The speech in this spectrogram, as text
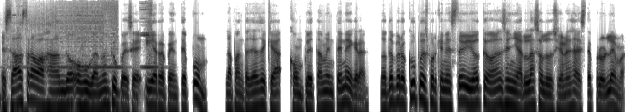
Estabas trabajando o jugando en tu PC y de repente, ¡pum! La pantalla se queda completamente negra. No te preocupes porque en este video te voy a enseñar las soluciones a este problema.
